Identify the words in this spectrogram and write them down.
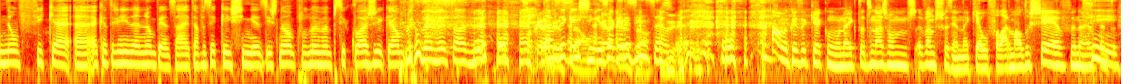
não fica. A, a Catarina não pensa, ai, está a fazer queixinhas, isto não é um problema psicológico, é um problema só de. Só quero Está a fazer queixinhas, só quero atenção. Sim. Há uma coisa que é comum, não é? Que todos nós vamos, vamos fazendo, não é? que é o falar mal do chefe, não é? Sim. Portanto,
